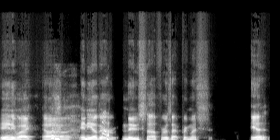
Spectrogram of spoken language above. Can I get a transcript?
Anyway, uh, any other news stuff, or is that pretty much it?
